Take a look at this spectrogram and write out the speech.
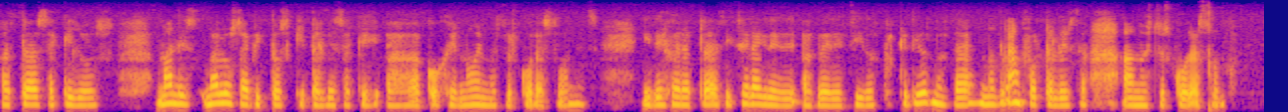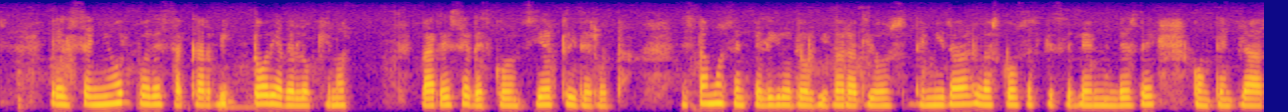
atrás aquellos malos hábitos que tal vez acogen en nuestros corazones y dejar atrás y ser agradecidos porque Dios nos da una gran fortaleza a nuestros corazones. El Señor puede sacar victoria de lo que nos parece desconcierto y derrota. Estamos en peligro de olvidar a Dios, de mirar las cosas que se ven en vez de contemplar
